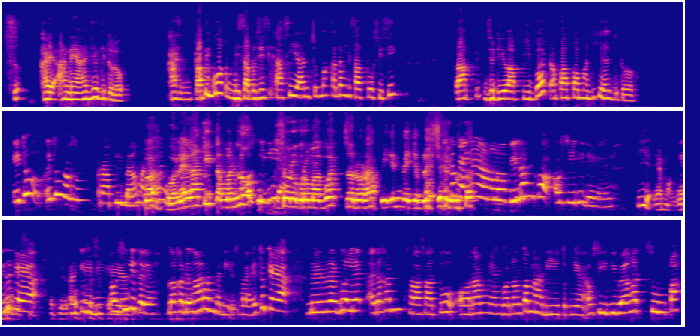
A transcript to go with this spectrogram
Se- kayak aneh aja gitu loh. Kas- tapi gue di satu sisi kasihan, cuma kadang di satu sisi rapi, jadi rapi banget apa-apa sama dia gitu loh. Itu itu maksud rapi banget. Wah, Maksudnya boleh lagi temen lo OCD ya? suruh ke rumah gua suruh rapiin meja belajar Itu kayaknya yang lo bilang kok OCD deh kayaknya. Iya emang gue Itu kayak OCD. Oh Iya. sih tadi ya, gak kedengaran tadi soalnya. Itu kayak benar-benar gue lihat ada kan salah satu orang yang gue nonton lah di YouTube-nya. OCD banget, sumpah.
